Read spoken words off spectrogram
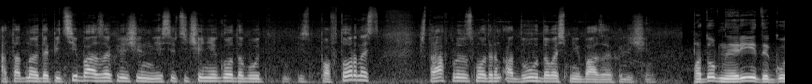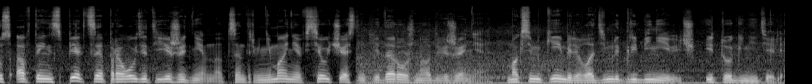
от 1 до 5 базовых величин. Если в течение года будет повторность, штраф предусмотрен от 2 до 8 8 базовых величин. Подобные рейды госавтоинспекция проводит ежедневно. В центре внимания все участники дорожного движения. Максим Кембель, Владимир Гребеневич. Итоги недели.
